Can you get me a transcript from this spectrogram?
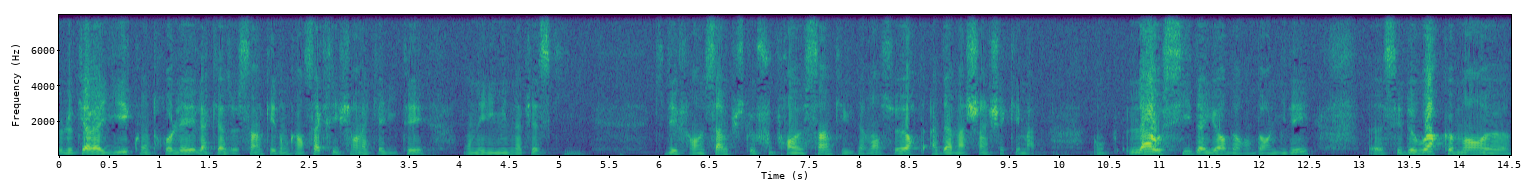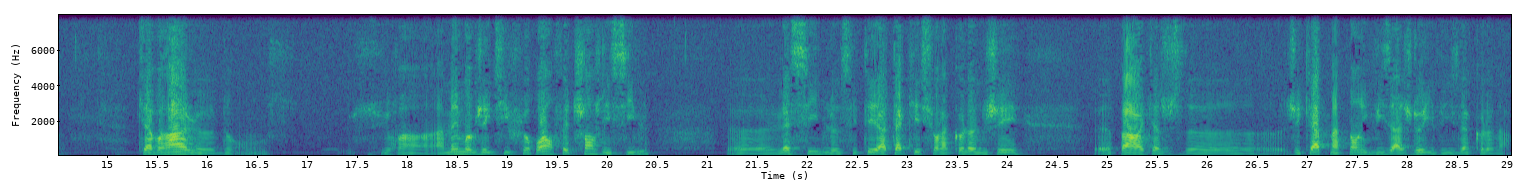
le cavalier contrôlait la case 5 et donc en sacrifiant la qualité, on élimine la pièce qui, qui défend E5 puisque fou prend E5 évidemment se heurte à dame H1 échec et mat. Donc là aussi d'ailleurs dans, l'idée, euh, c'est de voir comment euh, Cabral sur un, même objectif le roi en fait change les cibles. la cible c'était attaquer sur la colonne G euh, par la case G4. Maintenant, il vise H2, il vise la colonne A.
